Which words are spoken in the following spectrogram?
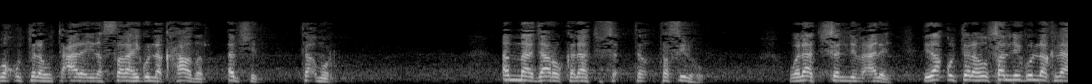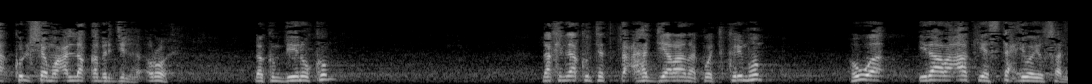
وقلت له تعالى إلى الصلاة يقول لك حاضر أبشر تأمر. أما جارك لا تصله. ولا تسلم عليه. إذا قلت له صلي يقول لك لا كل شيء معلقة برجلها. روح. لكم دينكم. لكن إذا كنت تتعهد جيرانك وتكرمهم هو إذا رآك يستحي ويصلي.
